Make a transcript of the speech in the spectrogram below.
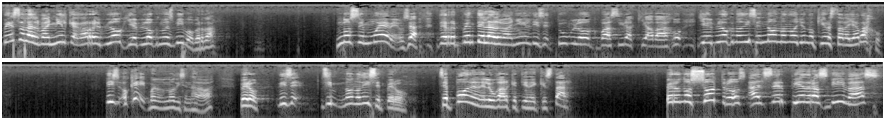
ves al albañil que agarra el blog y el blog no es vivo, ¿verdad? No se mueve, o sea, de repente el albañil dice, tu blog vas a ir aquí abajo, y el blog no dice, no, no, no, yo no quiero estar allá abajo. Dice, ok, bueno, no dice nada, ¿va? Pero dice, sí, no, no dice, pero se pone en el lugar que tiene que estar. Pero nosotros, al ser piedras vivas,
